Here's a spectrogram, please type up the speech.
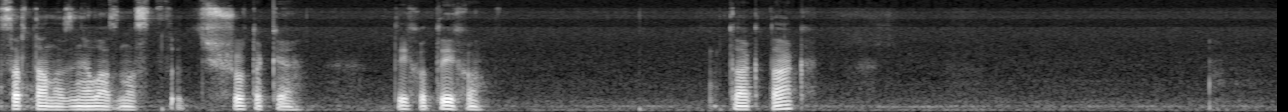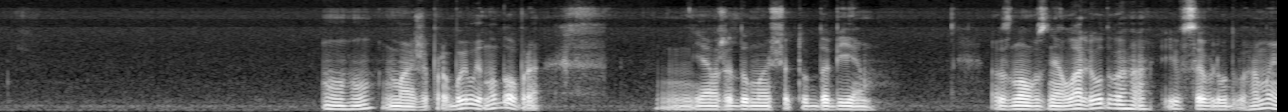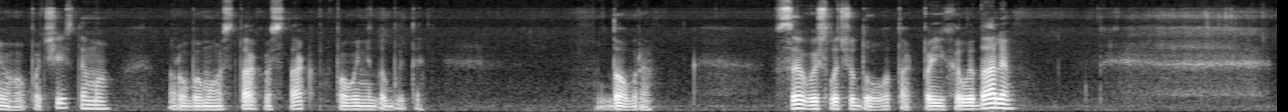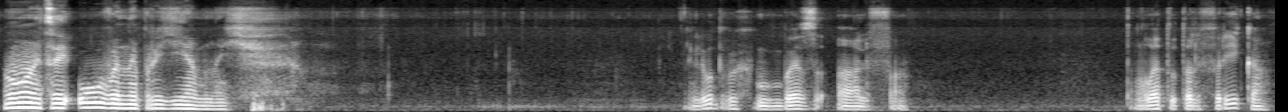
Сартана зняла з нас. Що таке? Тихо, тихо. Так, так. Угу, майже пробили. Ну добре. Я вже думаю, що тут доб'ємо. Знову зняла Людвига і все в Людвига. Ми його почистимо. Робимо ось так, ось так. Повинні добити. Добре. Все вийшло чудово. Так, поїхали далі. Ой, цей Уве неприємний. Людвиг без альфа. Але тут Альфріка.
